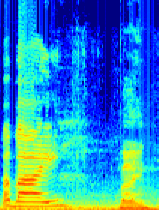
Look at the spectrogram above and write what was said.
Bye bye bye.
